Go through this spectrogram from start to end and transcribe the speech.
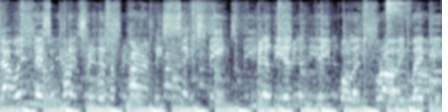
Now in this country there's apparently 60 million people and growing, maybe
